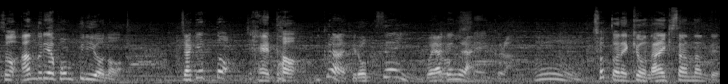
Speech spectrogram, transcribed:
そうアンドレア・ポンピリオのジャケット。えっといくらだっけ？6500円ぐらい。6000円くらい。うん。ちょっとね今日ナイキさんなんで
